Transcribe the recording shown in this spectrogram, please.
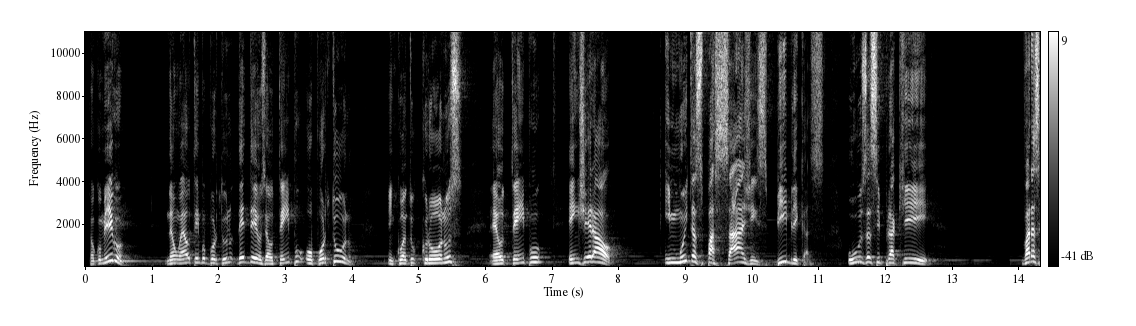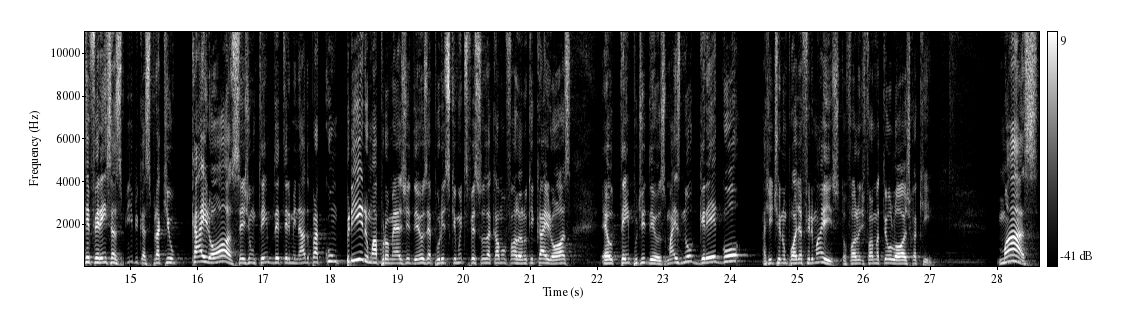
Estão comigo? Não é o tempo oportuno de Deus, é o tempo oportuno. Enquanto cronos é o tempo em geral. Em muitas passagens bíblicas, usa-se para que várias referências bíblicas para que o Kairos seja um tempo determinado para cumprir uma promessa de Deus. É por isso que muitas pessoas acabam falando que Kairos é o tempo de Deus. Mas no grego, a gente não pode afirmar isso. Estou falando de forma teológica aqui. Mas,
